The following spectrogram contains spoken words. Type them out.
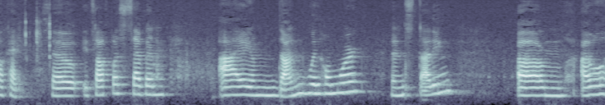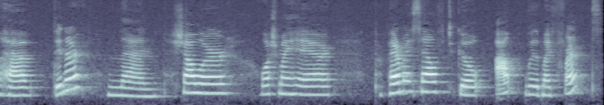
Okay, so it's half past seven. I am done with homework and studying. Um, I will have dinner, then shower, wash my hair, prepare myself to go out with my friends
